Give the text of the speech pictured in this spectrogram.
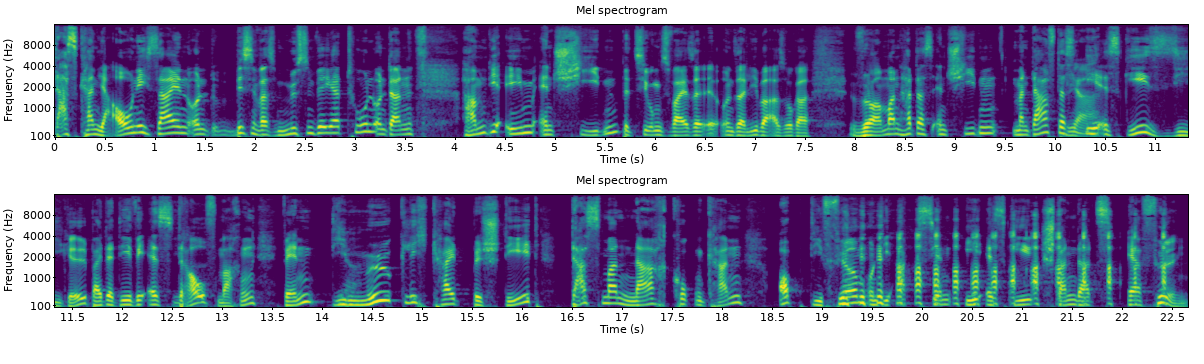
das kann ja auch nicht sein. Und ein bisschen was müssen wir ja tun. Und dann haben die eben entschieden, beziehungsweise äh, unser lieber Asoga Wörmann hat das entschieden, man darf das ja. ESG-Siegel bei der DWS ja. drauf machen, wenn die ja. Möglichkeit besteht, dass man nachgucken kann, ob die Firmen und die Aktien ESG-Standards erfüllen.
